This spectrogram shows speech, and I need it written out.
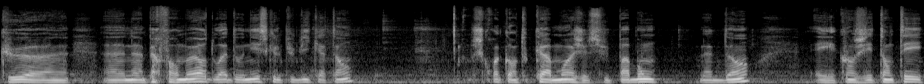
que euh, un performeur doit donner ce que le public attend. Je crois qu'en tout cas, moi, je suis pas bon là-dedans. Et quand j'ai tenté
